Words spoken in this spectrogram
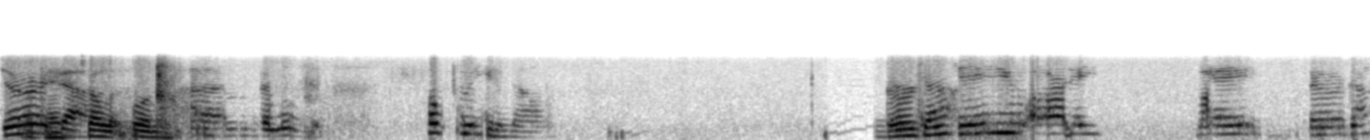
Durga. Okay, spell it for me. Um. Hopefully you know. Durga. D U R D A Durga.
